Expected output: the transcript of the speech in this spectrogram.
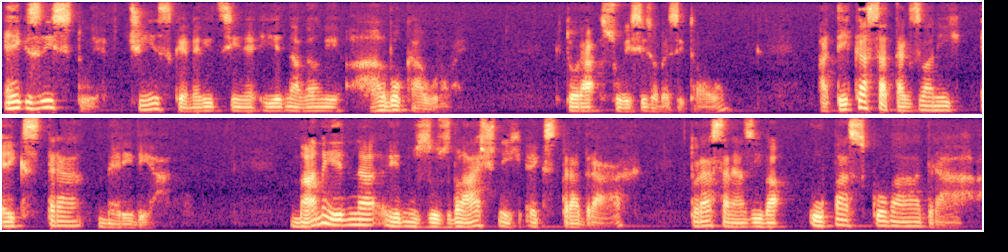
Existuje v čínskej medicíne jedna veľmi hlboká úroveň, ktorá súvisí s obezitou a týka sa tzv. extrameridiánov. Máme jedna, jednu zo zvláštnych extra dráh, ktorá sa nazýva opasková dráha.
